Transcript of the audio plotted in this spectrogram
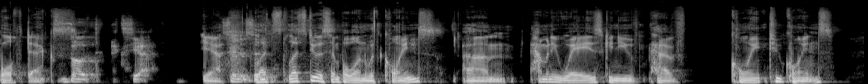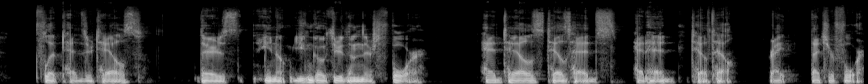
both decks. Both decks, yeah. Yeah. So, so let's let's do a simple one with coins. Um, how many ways can you have coin two coins flipped heads or tails? There's you know you can go through them. There's four head tails tails heads head head tail tail. Right. That's your four.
